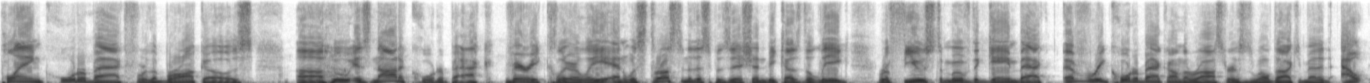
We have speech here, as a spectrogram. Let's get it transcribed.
playing quarterback for the Broncos, uh, who is not a quarterback, very clearly, and was thrust into this position because the league refused to move the game back. Every quarterback on the roster is well documented out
